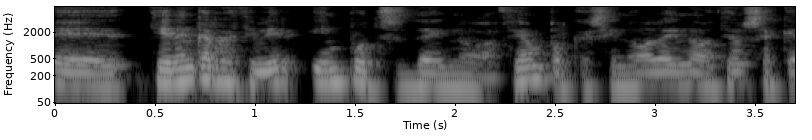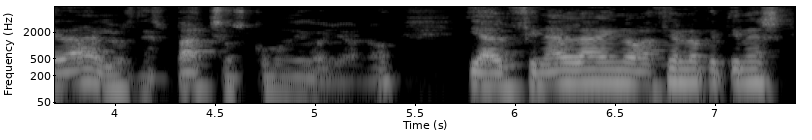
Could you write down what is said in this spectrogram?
eh, tienen que recibir inputs de innovación, porque si no la innovación se queda en los despachos, como digo yo, ¿no? Y al final la innovación lo que tiene es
